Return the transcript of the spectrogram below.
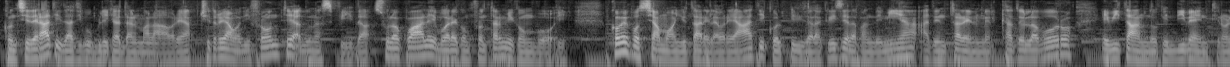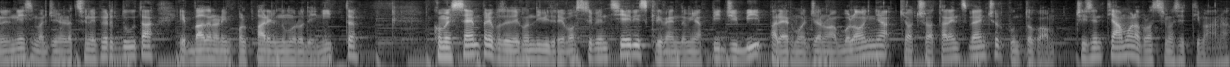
Considerati i dati pubblicati dal Malaurea, ci troviamo di fronte ad una sfida sulla quale vorrei confrontarmi con voi. Come possiamo aiutare i laureati colpiti dalla crisi della pandemia ad entrare nel mercato del lavoro evitando che diventino l'ennesima generazione perduta e vadano a rimpolpare il numero dei NIT? Come sempre potete condividere i vostri pensieri scrivendomi a pgb palermo bologna chiocciolatalentsventure.com. Ci sentiamo la prossima settimana.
